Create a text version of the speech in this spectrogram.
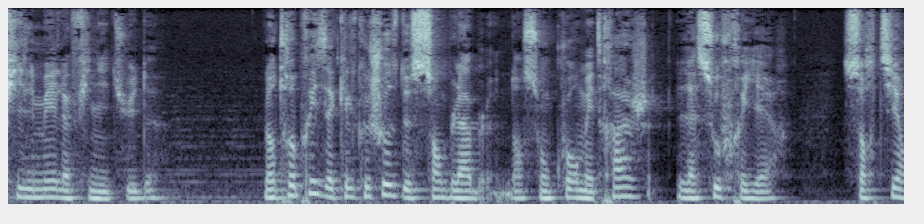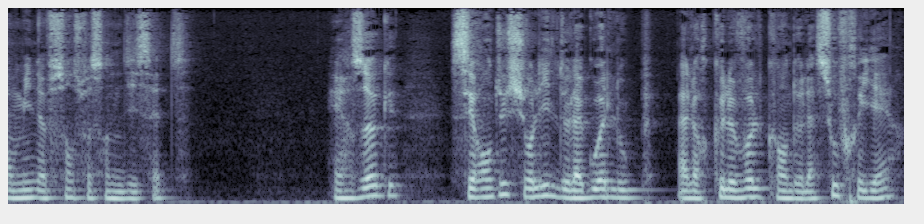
Filmer la finitude. L'entreprise a quelque chose de semblable dans son court-métrage La Soufrière, sorti en 1977. Herzog s'est rendu sur l'île de la Guadeloupe alors que le volcan de la Soufrière,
